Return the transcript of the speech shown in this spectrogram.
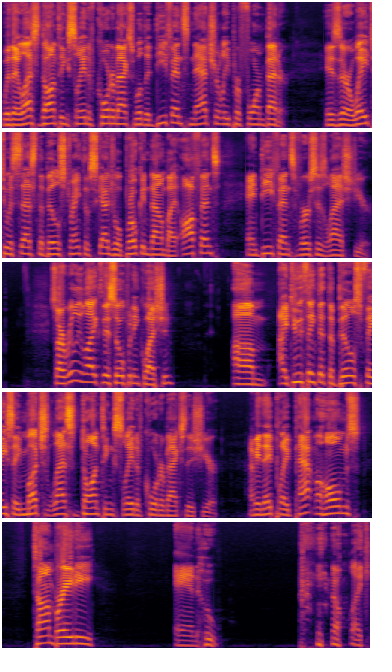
With a less daunting slate of quarterbacks, will the defense naturally perform better? Is there a way to assess the Bills' strength of schedule broken down by offense and defense versus last year? So I really like this opening question. Um, I do think that the Bills face a much less daunting slate of quarterbacks this year. I mean, they play Pat Mahomes, Tom Brady, and who? you know, like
